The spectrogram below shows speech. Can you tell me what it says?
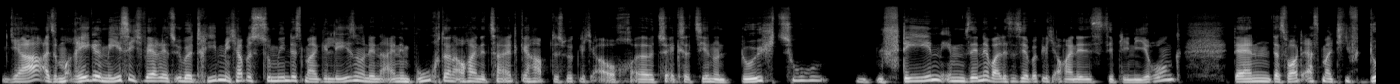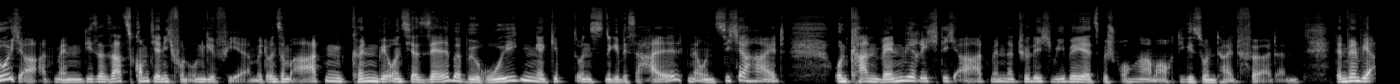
Ja, also regelmäßig wäre jetzt übertrieben. Ich habe es zumindest mal gelesen und in einem Buch dann auch eine Zeit gehabt, das wirklich auch äh, zu exerzieren und durchzu stehen im Sinne, weil es ist ja wirklich auch eine Disziplinierung. Denn das Wort erstmal tief durchatmen, dieser Satz kommt ja nicht von ungefähr. Mit unserem Atmen können wir uns ja selber beruhigen. Er gibt uns eine gewisse Halt und Sicherheit und kann, wenn wir richtig atmen, natürlich, wie wir jetzt besprochen haben, auch die Gesundheit fördern. Denn wenn wir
